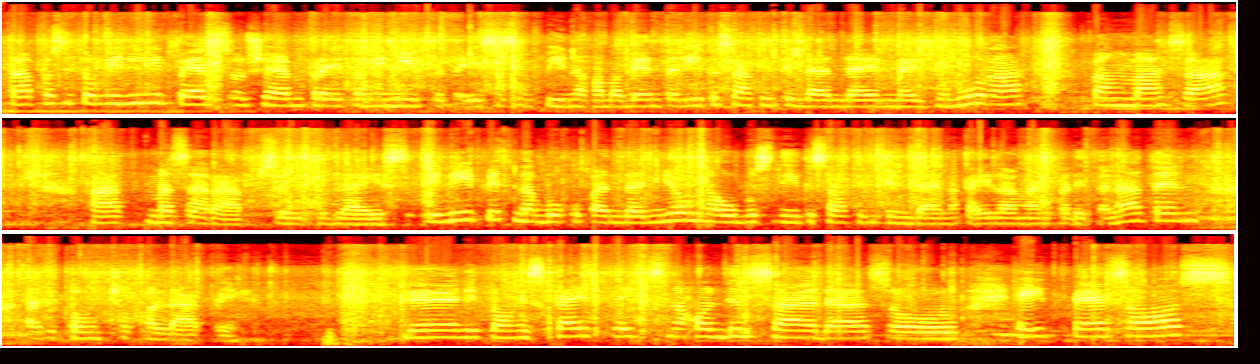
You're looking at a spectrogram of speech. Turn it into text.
Tapos itong inipit, so syempre itong inipit ay isa sa pinakamabenta dito sa akin tindahan dahil medyo mura, pangmasa, at masarap. So ito guys, inipit na buko pandan yung naubos dito sa akin tindahan na kailangan palitan natin, at itong tsokolate. Then, itong Skyflakes na kondensada. So, 8 pesos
